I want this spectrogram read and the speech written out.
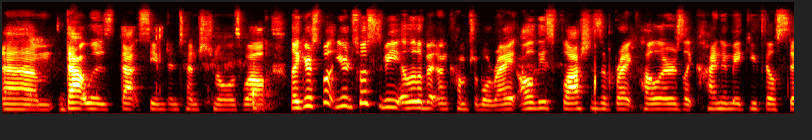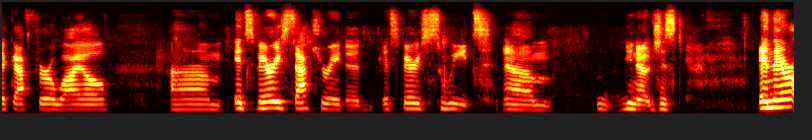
Yeah. um that was that seemed intentional as well. Like you're supposed you're supposed to be a little bit uncomfortable right? All these flashes of bright colors like kind of make you feel sick after a while. Um it's very saturated. It's very sweet. Um you know just and they're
